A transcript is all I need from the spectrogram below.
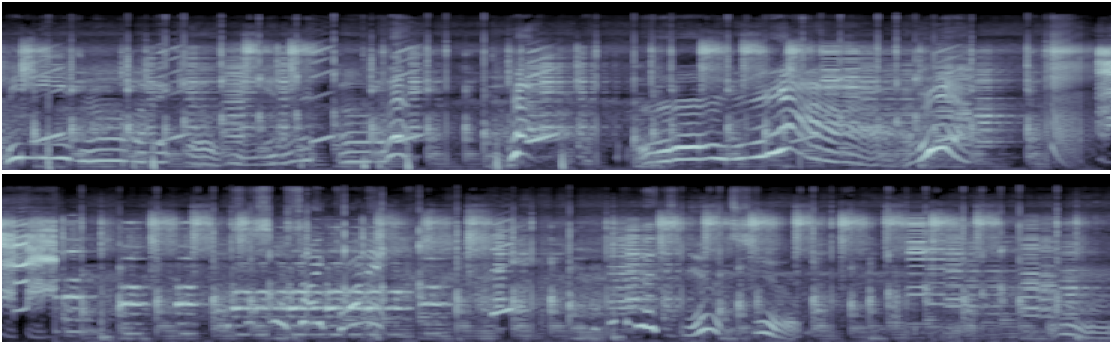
Please, no, I kill me. Oh, there. Yeah. Yeah. New too. Hmm.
